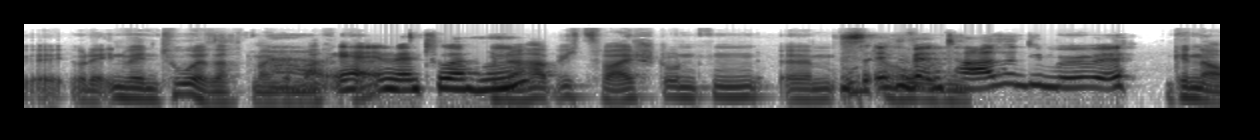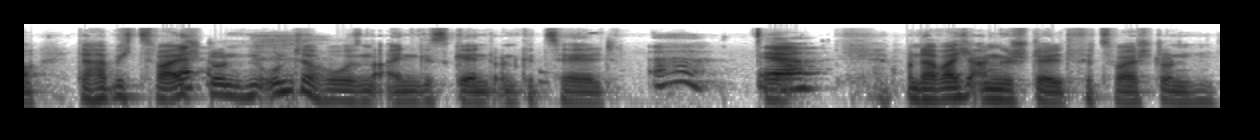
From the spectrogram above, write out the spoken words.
äh, oder Inventur, sagt man, ah, gemacht. Ja, ne? Inventur. Hm. Und da habe ich zwei Stunden. Ähm, das Inventar sind die Möbel. Genau, da habe ich zwei Stunden Unterhosen eingescannt und gezählt. Ah, ja. ja. Und da war ich angestellt für zwei Stunden.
